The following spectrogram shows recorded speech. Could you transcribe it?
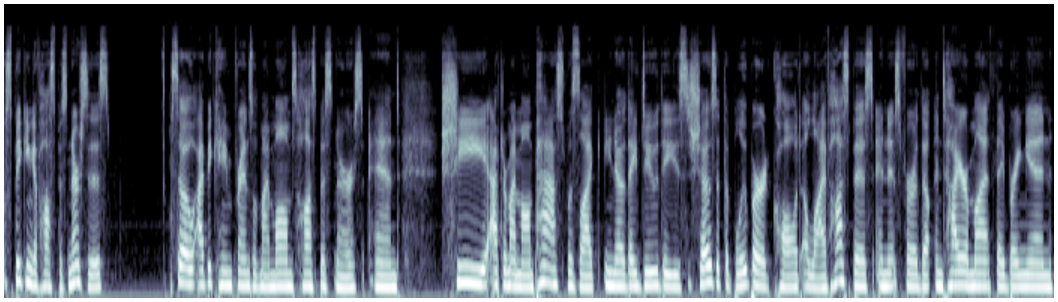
speaking of hospice nurses, so I became friends with my mom's hospice nurse, and she, after my mom passed, was like, you know, they do these shows at the Bluebird called Alive Hospice, and it's for the entire month. They bring in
